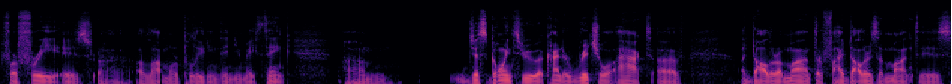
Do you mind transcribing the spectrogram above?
for free is uh, a lot more polluting than you may think. Um, just going through a kind of ritual act of a dollar a month or five dollars a month is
